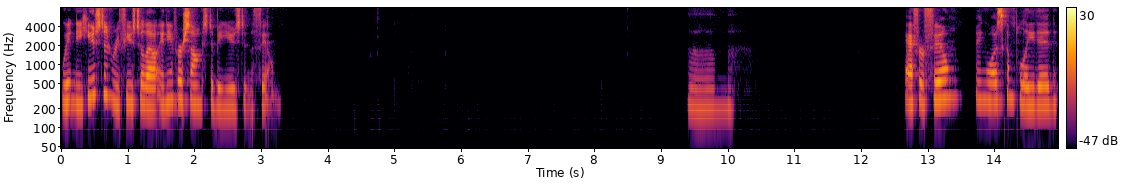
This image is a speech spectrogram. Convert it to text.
Whitney Houston refused to allow any of her songs to be used in the film. Um, after filming was completed,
